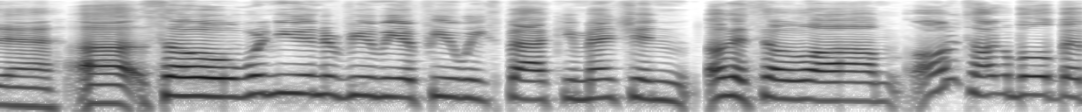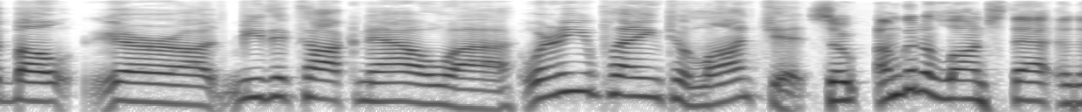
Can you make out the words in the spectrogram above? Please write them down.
yeah. Uh, so when you interviewed me a few weeks back, you mentioned. Okay, so um, I want to talk a little bit about your uh, music talk now. Uh, when are you planning to launch it? So I'm going to launch that. Uh,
